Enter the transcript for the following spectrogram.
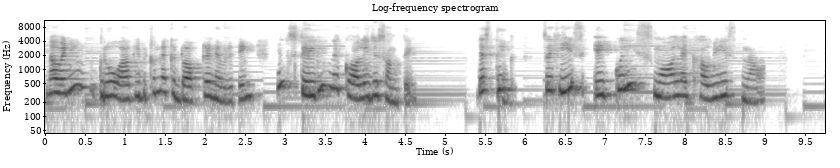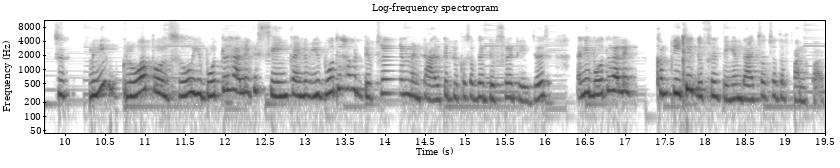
Now, when you grow up, you become like a doctor and everything, you'll still be in like college or something. Just think. So he's equally small like how he is now. So when you grow up also, you both will have like the same kind of you both will have a different mentality because of the different ages, and you both will have like completely different thing, and that's also the fun part.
